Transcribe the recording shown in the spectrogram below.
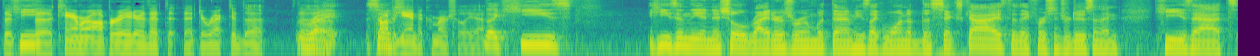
the he, the camera operator that, that that directed the, the right so propaganda he, commercial. Yeah, like he's he's in the initial writers room with them. He's like one of the six guys that they first introduce, and then he's at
